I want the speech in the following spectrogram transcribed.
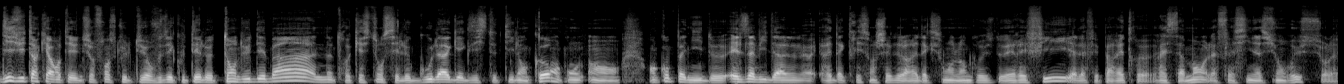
18h41 sur France Culture, vous écoutez le temps du débat. Notre question c'est le goulag existe-t-il encore en, compagnie de Elsa Vidal, rédactrice en chef de la rédaction en langue russe de RFI. Elle a fait paraître récemment la fascination russe sur la,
